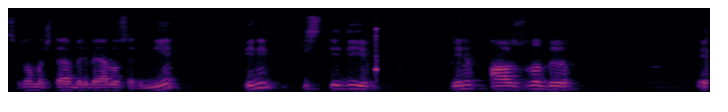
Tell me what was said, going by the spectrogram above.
Sezon başından beri beraber olsaydım. Niye? Benim istediğim, benim arzuladığım e,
